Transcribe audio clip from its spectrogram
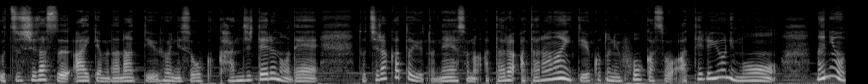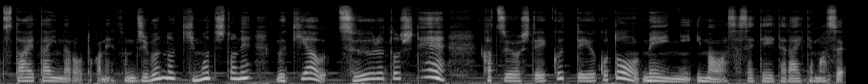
映し出すアイテムだなっていうふうにすごく感じてるのでどちらかというとねその当たる当たらないっていうことにフォーカスを当てるよりも何を伝えたいんだろうとかねその自分の気持ちとね向き合うツールとして活用していくっていうことをメインに今はさせていただいてます。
